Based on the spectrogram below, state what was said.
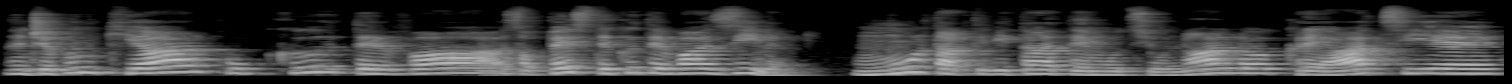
începând chiar cu câteva sau peste câteva zile. Multă activitate emoțională, creație,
